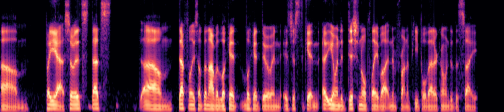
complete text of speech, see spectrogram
um but yeah, so it's that's um definitely something I would look at look at doing is just to get an, uh, you know an additional play button in front of people that are going to the site.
